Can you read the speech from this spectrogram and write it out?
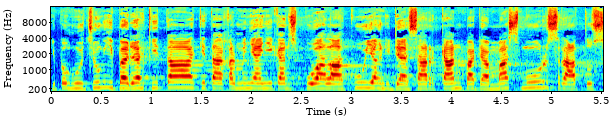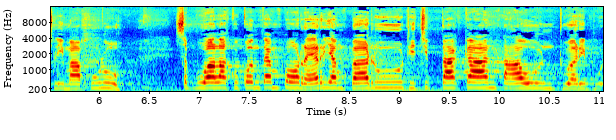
Di penghujung ibadah kita, kita akan menyanyikan sebuah lagu yang didasarkan pada Mazmur 150. Sebuah lagu kontemporer yang baru diciptakan tahun 2006.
